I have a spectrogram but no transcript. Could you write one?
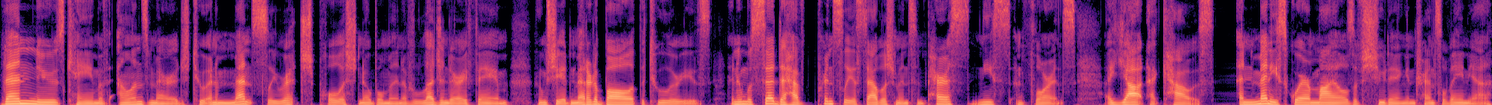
Then news came of Ellen's marriage to an immensely rich Polish nobleman of legendary fame, whom she had met at a ball at the Tuileries, and who was said to have princely establishments in Paris, Nice, and Florence, a yacht at Cowes, and many square miles of shooting in Transylvania.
